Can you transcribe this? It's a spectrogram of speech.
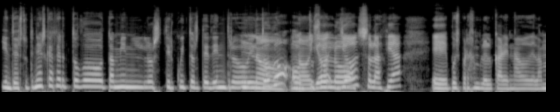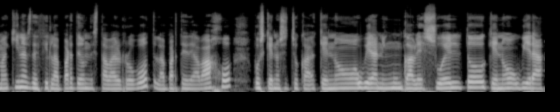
Y entonces tú tenías que hacer todo, también los circuitos de dentro y no, todo, o no, tú yo, solo... yo solo hacía, eh, pues por ejemplo, el carenado de la máquina, es decir, la parte donde estaba el robot, la parte de abajo, pues que no se choca, que no hubiera ningún cable suelto, que no hubiera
